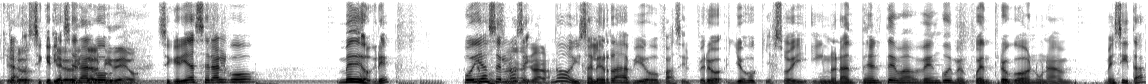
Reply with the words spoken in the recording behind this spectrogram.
y claro, si quería hacer algo, video. si quería hacer algo mediocre, podía hacerlo así. claro. No, y sale rápido, fácil. Pero yo que soy ignorante del tema, vengo y me encuentro con una mesita.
